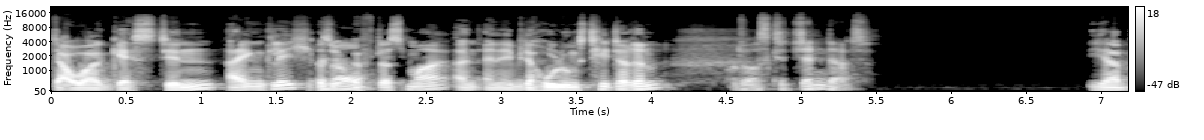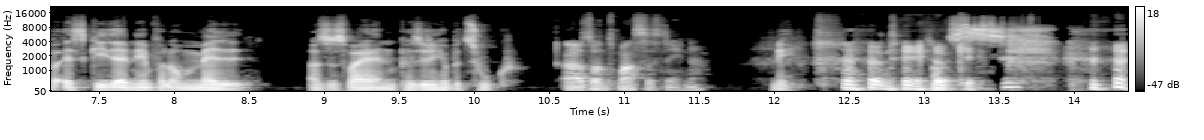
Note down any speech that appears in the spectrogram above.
Dauergästin eigentlich, also genau. öfters mal, eine Wiederholungstäterin. Oh, du hast gegendert. Ja, es geht ja in dem Fall um Mel. Also es war ja ein persönlicher Bezug. Ah, sonst machst du es nicht, ne? Nee. nee, Sonst... okay.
